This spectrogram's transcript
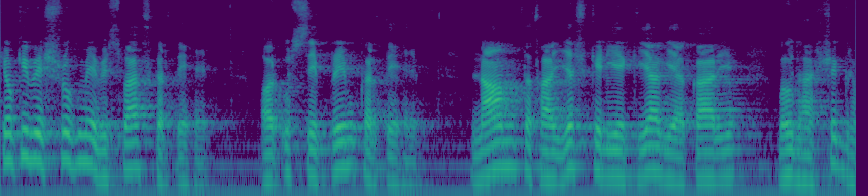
क्योंकि वे शुभ में विश्वास करते हैं और उससे प्रेम करते हैं। नाम तथा यश के लिए किया गया कार्य बहुधा शीघ्र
